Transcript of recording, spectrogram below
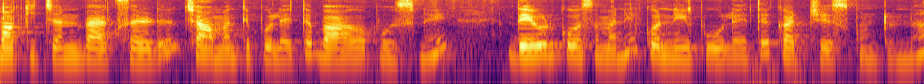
మా కిచెన్ బ్యాక్ సైడ్ చామంతి పూలు అయితే బాగా పూసినాయి. దేవుడి కోసమని కొన్ని పూలు అయితే కట్ చేసుకుంటున్నా.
